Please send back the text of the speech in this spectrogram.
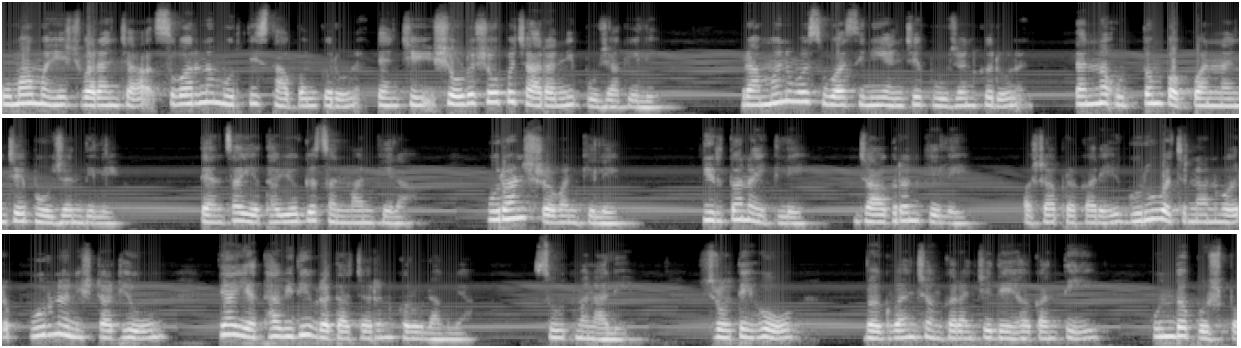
उमा महेश्वरांच्या स्वर्णमूर्ती स्थापन करून त्यांची षोडशोपचारांनी पूजा केली. ब्राह्मण व सुवासिनी यांचे पूजन करून त्यांना उत्तम पक्वांनांचे भोजन दिले. त्यांचा यथायोग्य सन्मान केला. पुराण श्रवण केले. कीर्तन ऐकले. जागरण केले. अशा प्रकारे गुरुवचनांवर पूर्ण निष्ठा ठेवून त्या यथाविधी व्रताचरण करू लागल्या. सूत म्हणाले श्रोते हो भगवान शंकरांची देहकांती कुंदपुष्प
